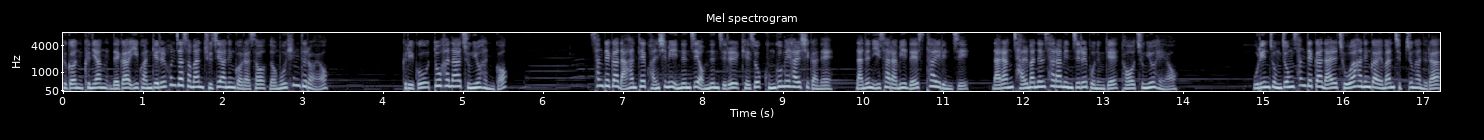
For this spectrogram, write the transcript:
그건 그냥 내가 이 관계를 혼자서만 주지하는 거라서 너무 힘들어요. 그리고 또 하나 중요한 거. 상대가 나한테 관심이 있는지 없는지를 계속 궁금해 할 시간에 나는 이 사람이 내 스타일인지 나랑 잘 맞는 사람인지를 보는 게 더 중요해요. 우린 종종 상대가 날 좋아하는가에만 집중하느라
